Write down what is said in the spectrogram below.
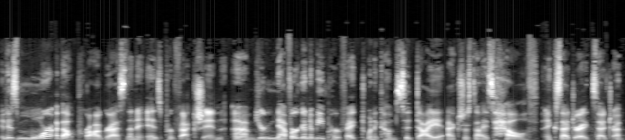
It is more about progress than it is perfection. Um, you're never going to be perfect when it comes to diet, exercise, health, etc., etc.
